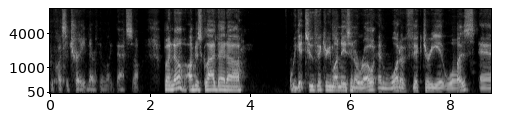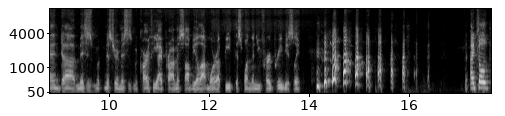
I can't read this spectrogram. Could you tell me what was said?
requested a trade and everything like that. So, but no, I'm just glad that uh we get two victory Mondays in a row, and what a victory it was. And uh, Mrs. M- Mr. and Mrs. McCarthy, I promise I'll be a lot more upbeat this one than you've heard previously. I told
